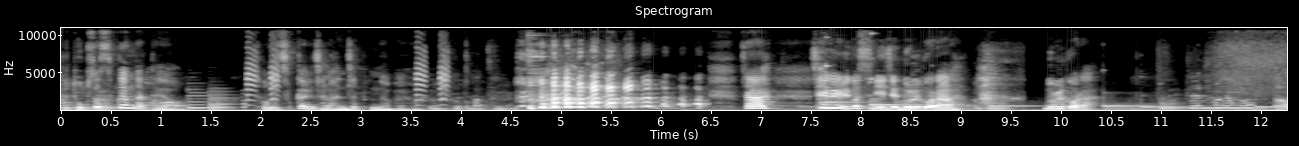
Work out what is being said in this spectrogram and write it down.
그 독서 습관 같아요. 저는 습관이 잘 안 잡혔나 봐요. 저도 마찬가지. 자, 책을 읽었으니 이제 놀거라. 놀거라. 저녁 먹자.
